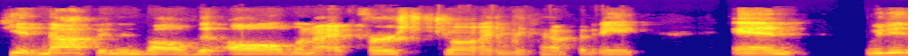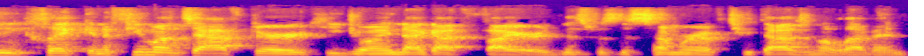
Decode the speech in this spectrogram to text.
He had not been involved at all when I first joined the company. And we didn't click. And a few months after he joined, I got fired. This was the summer of 2011.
